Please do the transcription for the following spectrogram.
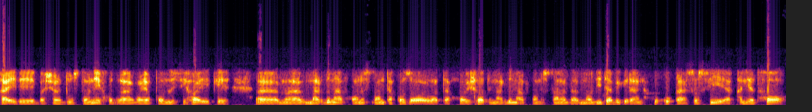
غیر بشر دوستانه خود را و یا پالیسی هایی که مردم افغانستان تقاضا و خواهشات مردم افغانستان را در نادیده بگیرن حقوق اساسی اقلیت ها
